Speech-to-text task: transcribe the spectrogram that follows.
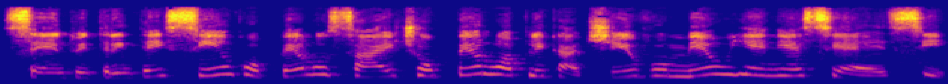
135, pelo site ou pelo aplicativo Meu INSS.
